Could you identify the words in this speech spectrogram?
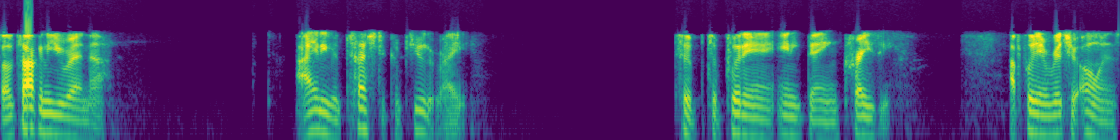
So I'm talking to you right now. I ain't even touched the computer, right? To to put in anything crazy. I put in Richard Owens.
